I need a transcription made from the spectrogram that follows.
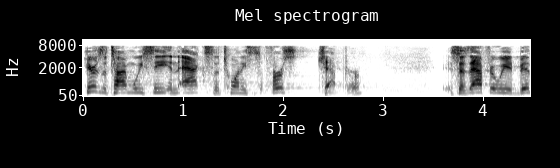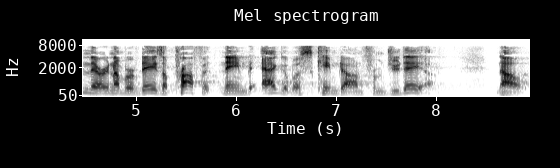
Here's the time we see in Acts, the 21st chapter. It says, After we had been there a number of days, a prophet named Agabus came down from Judea. Now,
